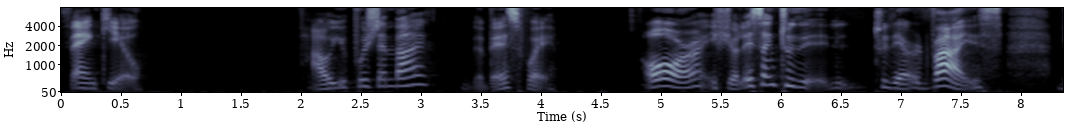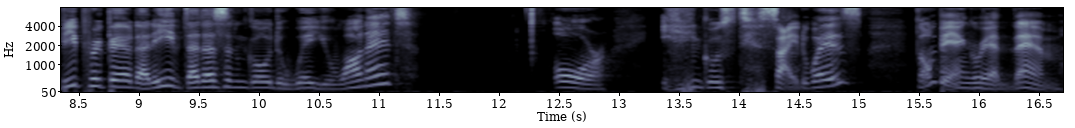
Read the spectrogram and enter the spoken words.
Thank you. How you push them back? The best way. Or if you're listening to the, to their advice, be prepared that if that doesn't go the way you want it, or it goes sideways, don't be angry at them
